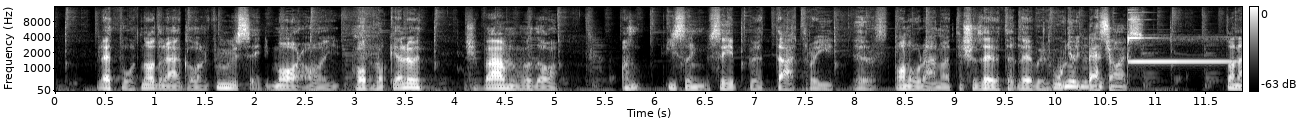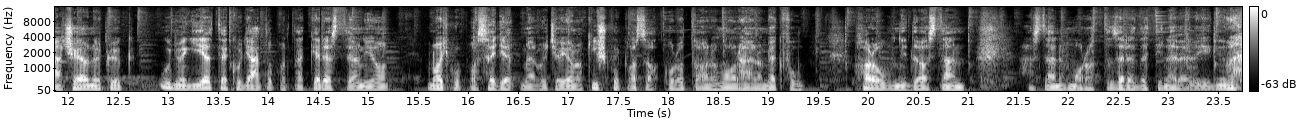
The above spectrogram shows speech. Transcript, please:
lett volt nadrággal, ülsz egy marhaj ablak előtt, és bámulod a, az iszonyú szép tátrai panorámát, és az előtted levő. Úgy, hogy beszarsz tanácselnökök úgy megijedtek, hogy át akarták keresztelni a, Nagykopasz hegyet, mert hogyha jön a Kiskopasz, akkor ott arra marhára meg fog haragudni, de aztán, aztán maradt az eredeti neve végül.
